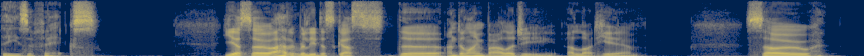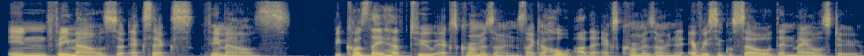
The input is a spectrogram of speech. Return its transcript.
these effects? Yeah, so I haven't really discussed the underlying biology a lot here. So, in females, so XX females, because they have two X chromosomes, like a whole other X chromosome in every single cell than males do,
